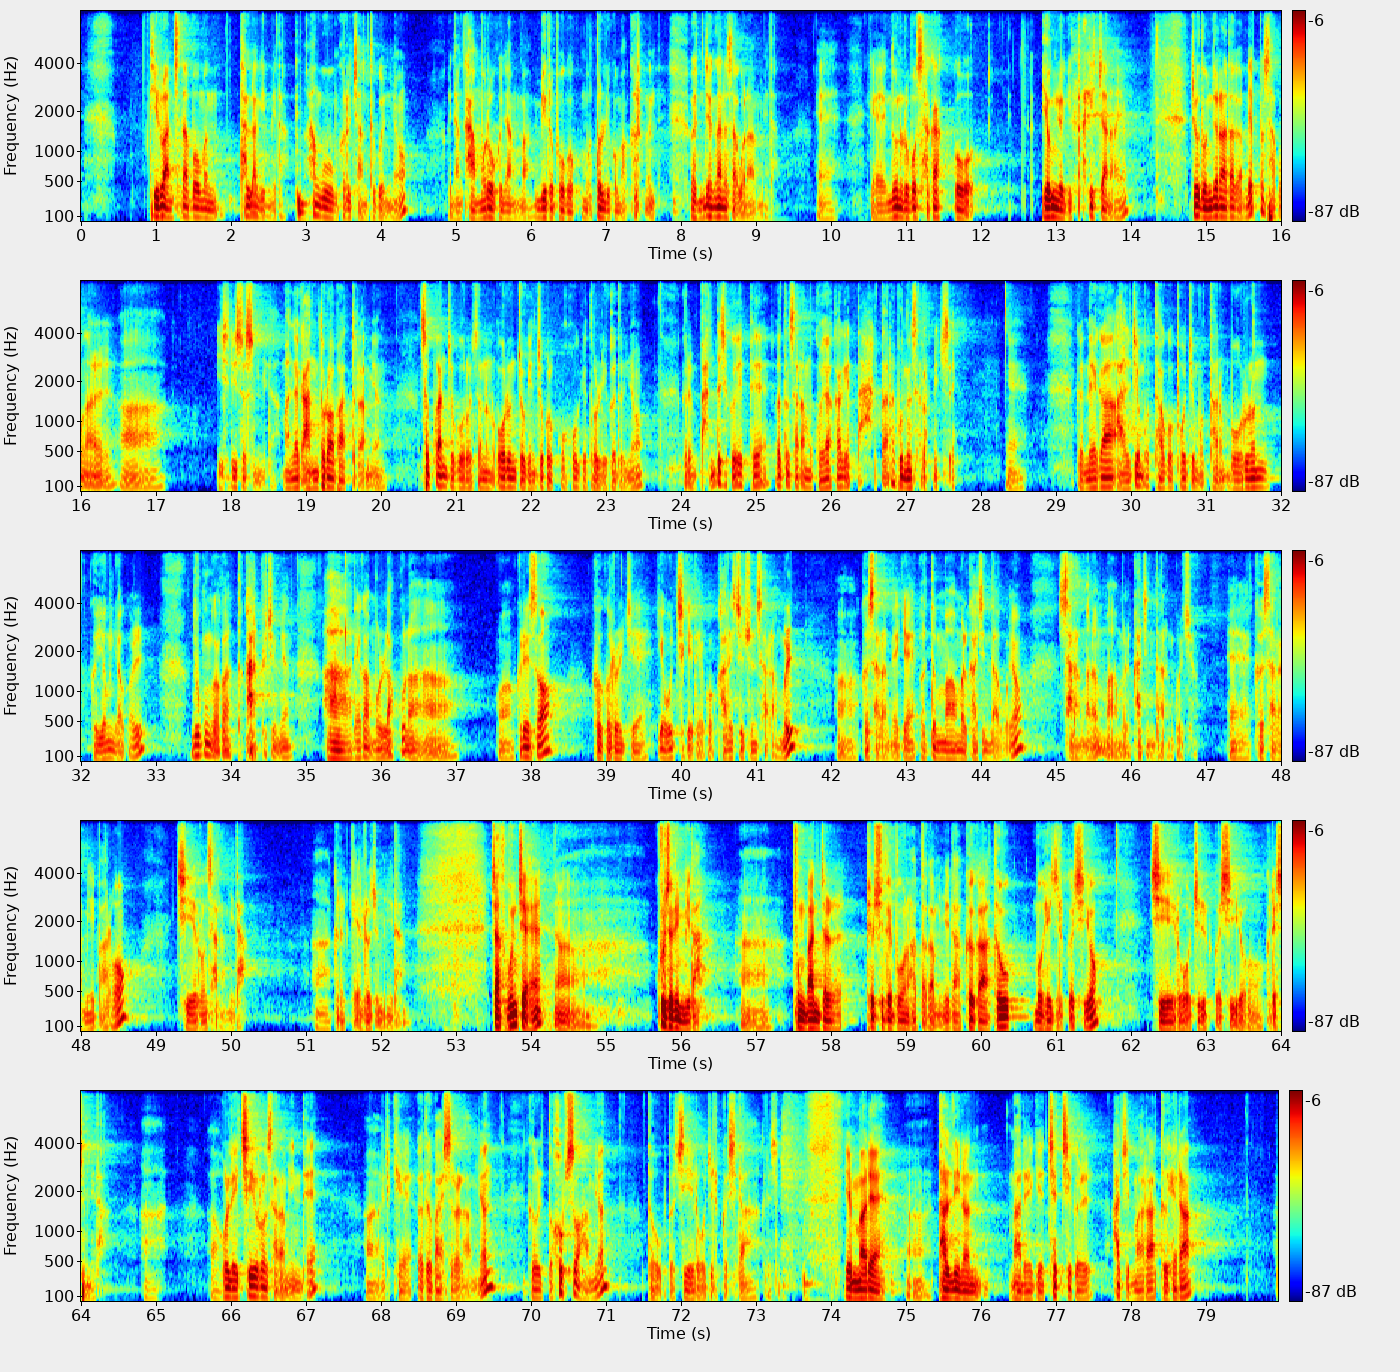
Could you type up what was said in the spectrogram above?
뒤로 안 쳐다보면 탈락입니다. 한국은 그렇지 않더군요. 그냥 감으로 그냥 막 밀어보고 뭐 돌리고 막 그러는 언젠가는 사고 납니다. 예, 눈으로 보고 사각고 영역이 딱 있잖아요. 저도 운전하다가 몇 번 사고 날 아, 일이 있었습니다. 만약에 안 돌아봤더라면 습관적으로 저는 오른쪽 왼쪽을 꼭 고개 돌리거든요. 그럼 반드시 그 옆에 어떤 사람은 고약하게 딱 따라 붙는 사람이 있어요. 예. 그 내가 알지 못하고 보지 못하는 모르는 그 영역을 누군가가 가르쳐 주면 아 내가 몰랐구나. 어, 그래서 그거를 이제 깨우치게 되고 가르쳐 준 사람을 어, 그 사람에게 어떤 마음을 가진다고요? 사랑하는 마음을 가진다는 거죠. 예, 그 사람이 바로 지혜로운 사람이다. 아, 그렇게 일러줍니다. 자, 두 번째, 어, 구절입니다. 아, 중반절 표시대 부분 하다가 합니다. 그가 더욱 뭐해질 것이요? 지혜로워질 것이요. 그랬습니다. 아, 아, 원래 지혜로운 사람인데 아, 이렇게 어드바이스를 하면 그걸 또 흡수하면 더욱더 지혜로워질 것이다. 그랬습니다. 옛말에 어, 달리는 말에게 채찍을 하지 마라 더해라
